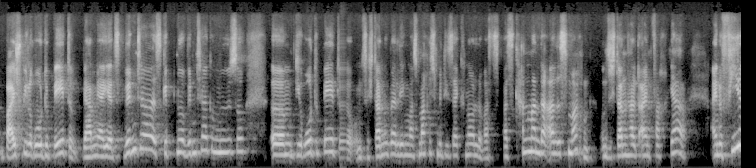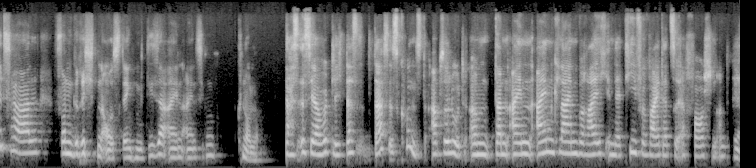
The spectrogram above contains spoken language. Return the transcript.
Beispiel rote Beete. Wir haben ja jetzt Winter, es gibt nur Wintergemüse, ähm, die rote Beete und sich dann überlegen, was mache ich mit dieser Knolle, was, was kann man da alles machen und sich dann halt einfach, ja, eine Vielzahl von Gerichten ausdenken mit dieser einen einzigen Knolle. Das ist ja wirklich, das, das ist Kunst, absolut. Ähm, dann einen, einen kleinen Bereich in der Tiefe weiter zu erforschen und ja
